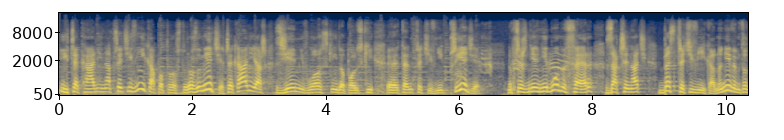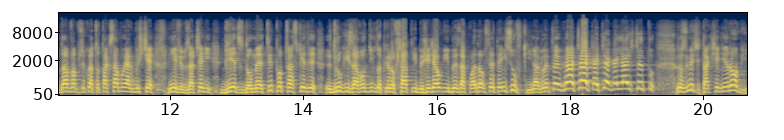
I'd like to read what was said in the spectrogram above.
i czekali na przeciwnika po prostu. Rozumiecie? Czekali, aż z ziemi włoskiej do Polski y, ten przeciwnik przyjedzie. No przecież nie, nie byłoby fair zaczynać bez przeciwnika. No nie wiem, to dam wam przykład, to tak samo jakbyście, nie wiem, zaczęli biec do mety, podczas kiedy drugi zawodnik dopiero w szatni by siedział i by zakładał sobie te isówki. I nagle, czekaj, czekaj, czekaj, ja jeszcze tu. Rozumiecie, tak się nie robi.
